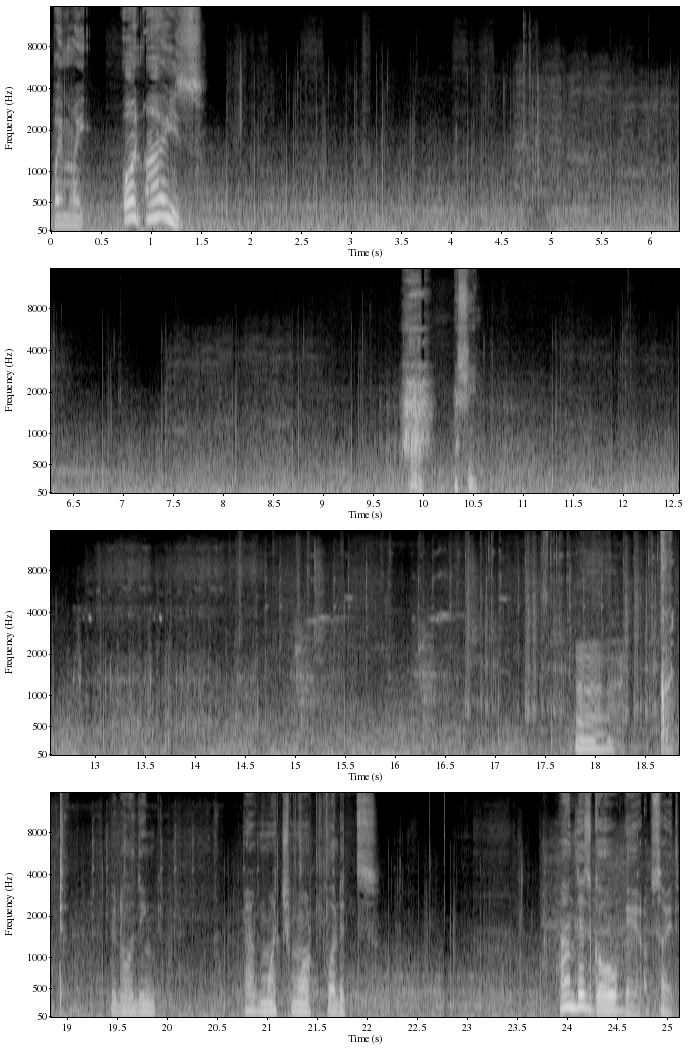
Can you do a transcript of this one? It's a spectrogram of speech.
by my own eyes. Ha! Machine. Hmm. Good. Reloading. I have much more bullets. And let's go there, upside.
